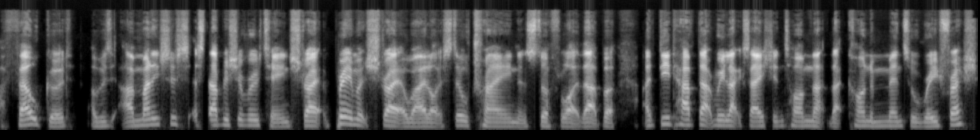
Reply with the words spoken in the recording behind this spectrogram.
I felt good. I was I managed to establish a routine straight pretty much straight away, like still trained and stuff like that. But I did have that relaxation time, that that kind of mental refresh.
